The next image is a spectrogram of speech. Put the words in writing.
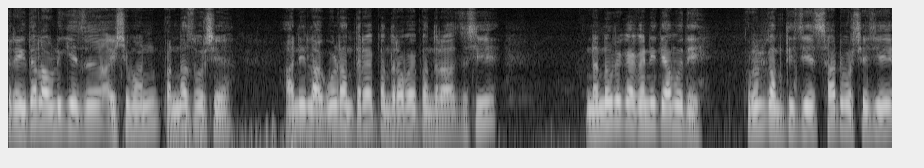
तर एकदा लावली की याचं आयुष्यमान पन्नास वर्ष आणि लागवड अंतर आहे पंधरा बाय पंधरा. जशी ननवरे काकांनी त्यामध्ये कुरुलकामतीचे साठ वर्षाचे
